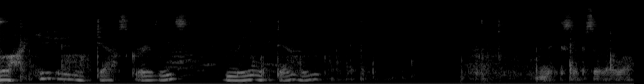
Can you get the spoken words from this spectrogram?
Oh, I need to get a new desk, or at least nail it down. Next episode I will.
